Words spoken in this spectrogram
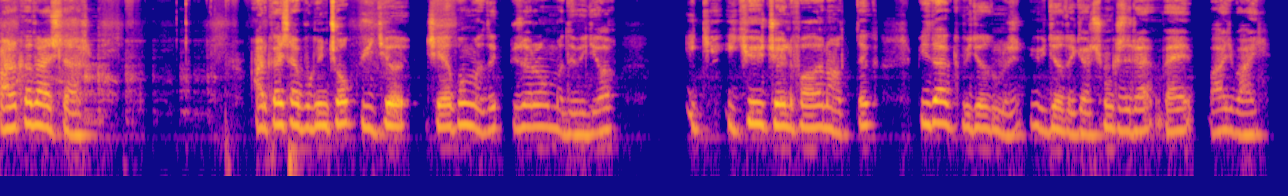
Arkadaşlar. Arkadaşlar bugün çok video şey yapamadık. Güzel olmadı video. 2-3 el falan attık. Bir dahaki videoda, videoda görüşmek üzere ve bay bay.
